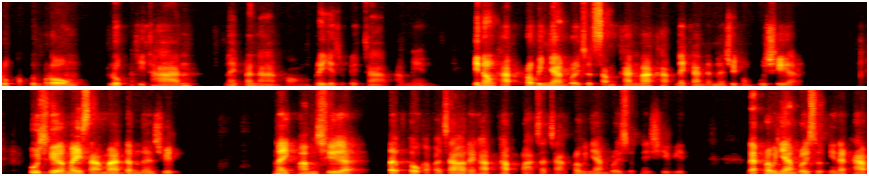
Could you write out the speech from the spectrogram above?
ลูกขอบคุณพระองค์ ลูกอธิษฐานในพระนามของพระเยซูคริสต์เจ้าอาเมน พี่น้องครับ พระวิญญาณบริสุทธิ์สำคัญมากครับในการดำเนินชีวิตของผู้เชื่อ ผู้เชื่อไม่สามารถดำเนินชีวิตในความเชื่อเติบโตกับพระเจ้าได้ครับ ถ้าปราศจากพระวิญญาณบริสุทธิ์ในชีวิต และพระวิญญาณบริสุทธิ์นี้นะครับ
